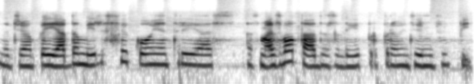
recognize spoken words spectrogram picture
no Jump e a Damiris ficou entre as, as mais votadas ali pro prêmio de MVP.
